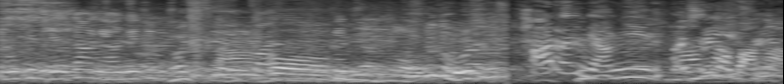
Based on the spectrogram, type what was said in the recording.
여기 내장 양이 좀 적다. 어. 그치? 살은 양이 훨씬 더 많아.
